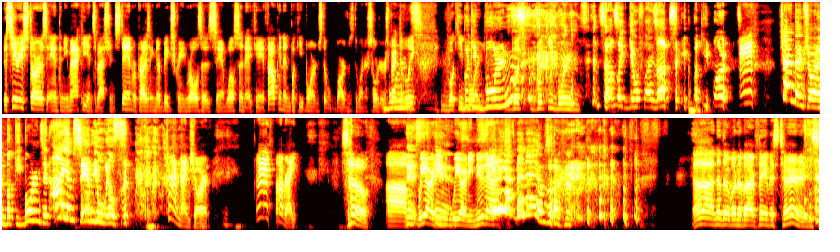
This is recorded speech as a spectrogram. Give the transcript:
the series stars Anthony Mackie and Sebastian Stan reprising their big screen roles as Sam Wilson, aka Falcon, and Bucky Barnes, the Barnes, the Winter Soldier, respectively. Borns. Bucky, Bucky Barnes. Borns. Buck- Bucky Barnes. it sounds like Gil Faizon saying Bucky Barnes. Eh, John Dime Shore and Bucky Barnes, and I am Samuel Wilson. charmed, I'm sure. Eh, all right. So, um, we already we already knew that. It has been I'm sorry. Ah, another one of our famous turns.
